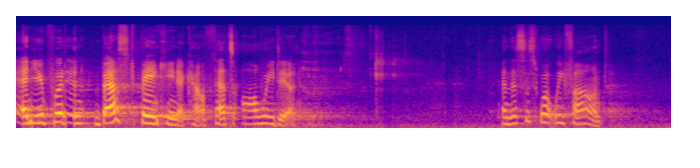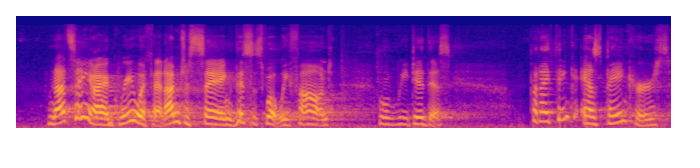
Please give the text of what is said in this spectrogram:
and you put in best banking account. That's all we did. And this is what we found. I'm not saying I agree with it, I'm just saying this is what we found when we did this. But I think as bankers,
